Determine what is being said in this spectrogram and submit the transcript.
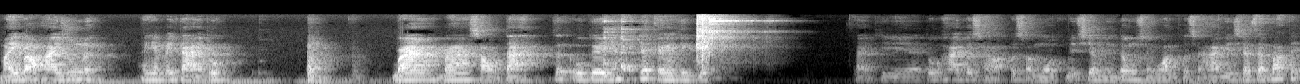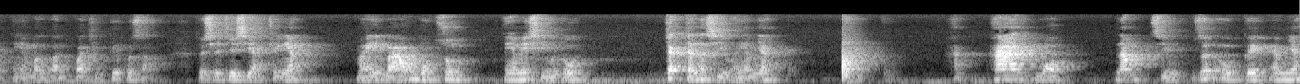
Máy báo hai dung đây anh em lấy tài thôi. Ba ba sáu tài. Rất ok nhé. Chất cho anh em tin kiến Đấy, thì tôi hai cơ sở cơ sở một bến xe miền đông sài gòn cơ sở hai bến xe giáp bát đấy anh em ở gần qua trực tiếp cơ sở tôi sẽ chia sẻ cho anh em. Máy báo một dung anh em lấy xỉu tôi. Chắc chắn là xỉu anh em nhé. Hai một năm xỉu rất ok em nhé.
